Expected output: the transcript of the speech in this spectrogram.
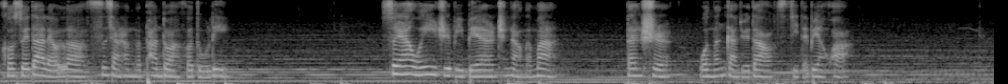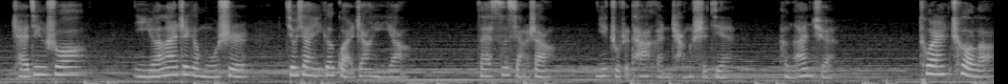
和随大流的思想上的判断和独立。虽然我一直比别人成长得慢，但是我能感觉到自己的变化。柴静说：“你原来这个模式，就像一个拐杖一样，在思想上，你拄着它很长时间，很安全。突然撤了，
